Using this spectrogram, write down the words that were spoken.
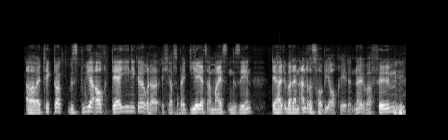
aber bei TikTok bist du ja auch derjenige, oder ich habe es bei dir jetzt am meisten gesehen, der halt über dein anderes Hobby auch redet, ne? Über Film, Mhm.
